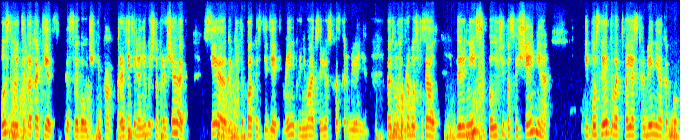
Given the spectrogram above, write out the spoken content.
он становится как отец для своего ученика. Родители, они обычно прощают все какие-то пакости детям, они не принимают всерьез их оскорбления. Поэтому Хапработ сказал, вернись, получи посвящение, и после этого твои оскорбления, как бы,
